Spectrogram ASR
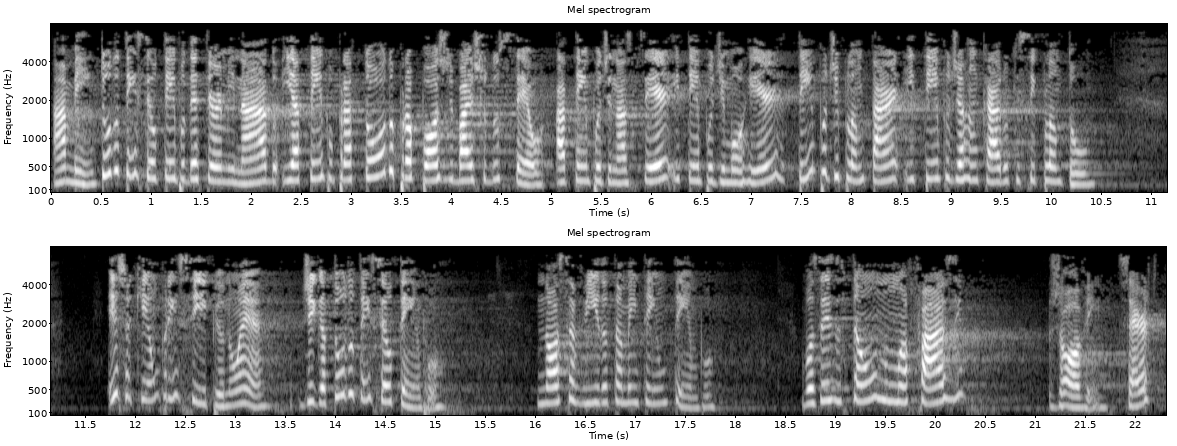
Amém. Tudo tem seu tempo determinado e há tempo para todo propósito debaixo do céu. Há tempo de nascer e tempo de morrer, tempo de plantar e tempo de arrancar o que se plantou. Isso aqui é um princípio, não é? Diga, tudo tem seu tempo. Nossa vida também tem um tempo. Vocês estão numa fase jovem, certo?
